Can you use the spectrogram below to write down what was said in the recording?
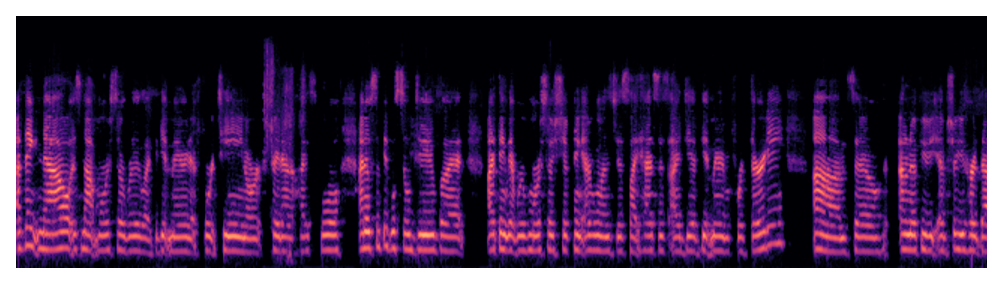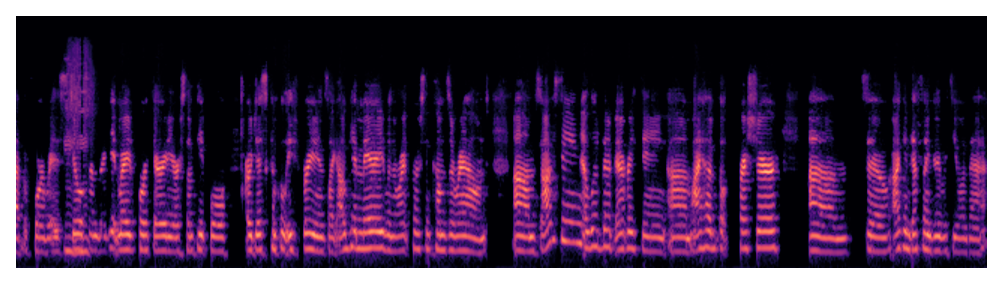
I think now it's not more so really like to get married at 14 or straight out of high school. I know some people still do but i think that we're more so shifting. Everyone's just like has this idea of get married before 30 um, so I don't know if you, I'm sure you heard that before, but it's still mm-hmm. some that get married before 30, or some people are just completely free. And it's like, I'll get married when the right person comes around. Um, so I've seen a little bit of everything. Um, I haven't felt pressure. Um, so I can definitely agree with you on that.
